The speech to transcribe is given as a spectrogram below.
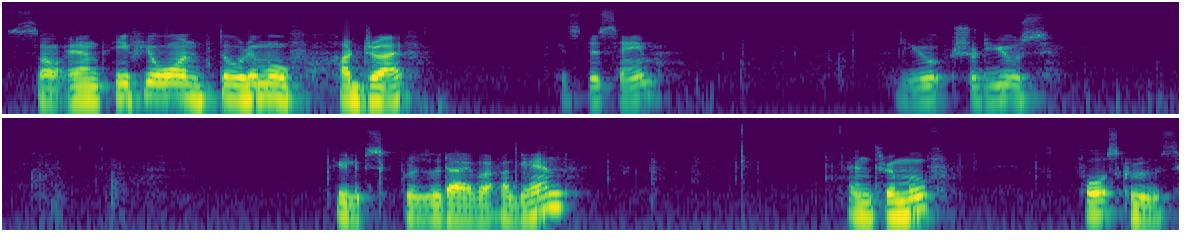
So and if you want to remove hard drive it's the same. You should use Phillips screwdriver again and remove four screws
